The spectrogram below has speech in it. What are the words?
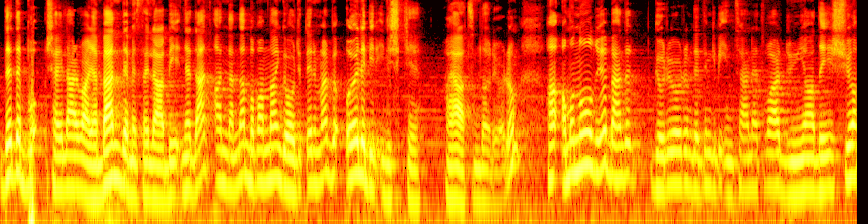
de de bu şeyler var. Yani ben de mesela bir neden annemden babamdan gördüklerim var ve öyle bir ilişki hayatımda arıyorum. Ha ama ne oluyor? Ben de görüyorum dediğim gibi internet var, dünya değişiyor.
